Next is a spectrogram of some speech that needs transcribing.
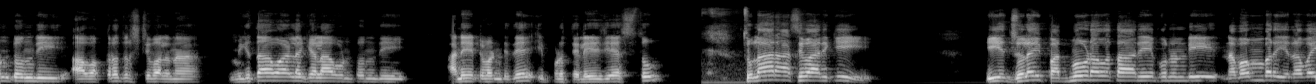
ఉంటుంది? ఆ వక్ర దృష్టి వలన మిగతా వాళ్ళకి ఎలా ఉంటుంది? అనేటువంటిదే ఇప్పుడు తెలియజేస్తూ తులారాశి వారికి ఈ జూలై పదమూడవ తారీఖు నుండి నవంబర్ ఇరవై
